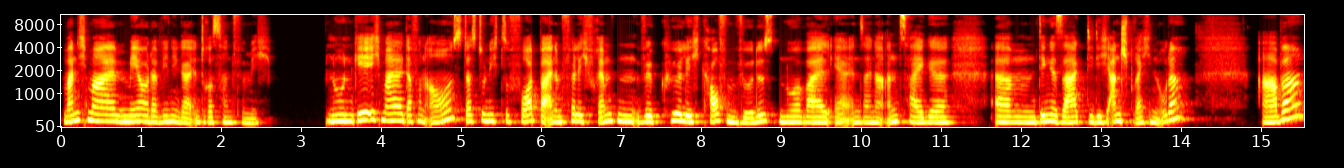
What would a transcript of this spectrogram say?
manchmal mehr oder weniger interessant für mich. Nun gehe ich mal davon aus, dass du nicht sofort bei einem völlig Fremden willkürlich kaufen würdest, nur weil er in seiner Anzeige ähm, Dinge sagt, die dich ansprechen, oder? Aber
